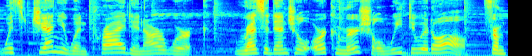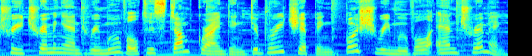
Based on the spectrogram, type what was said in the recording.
with genuine pride in our work. Residential or commercial, we do it all. From tree trimming and removal to stump grinding, debris chipping, bush removal, and trimming.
